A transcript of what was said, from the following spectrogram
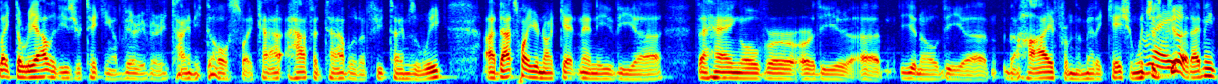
like the reality is, you're taking a very, very tiny dose, like ha- half a tablet a few times a week. Uh, that's why you're not getting any of the uh, the hangover or the uh, you know the uh, the high from the medication, which Right. is good. I mean,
